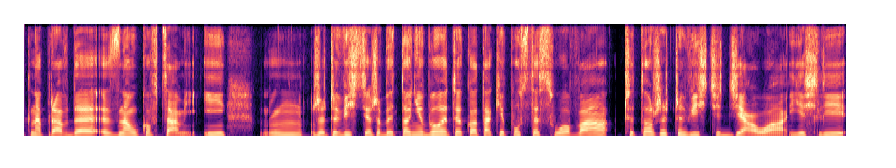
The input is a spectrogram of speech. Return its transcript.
tak naprawdę z naukowcami. I mm, rzeczywiście, żeby to nie były tylko takie puste słowa, czy to rzeczywiście działa? Jeśli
